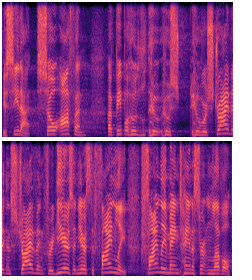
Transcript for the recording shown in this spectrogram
You see that so often of people who, who, who, who were striving and striving for years and years to finally, finally maintain a certain level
